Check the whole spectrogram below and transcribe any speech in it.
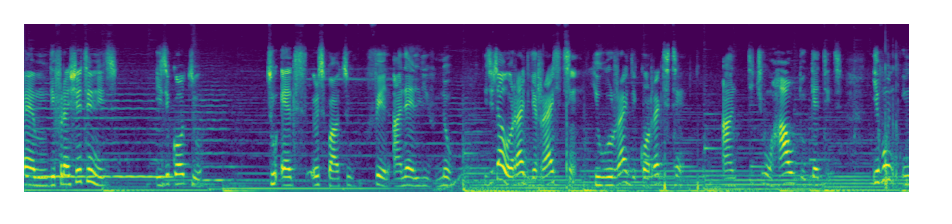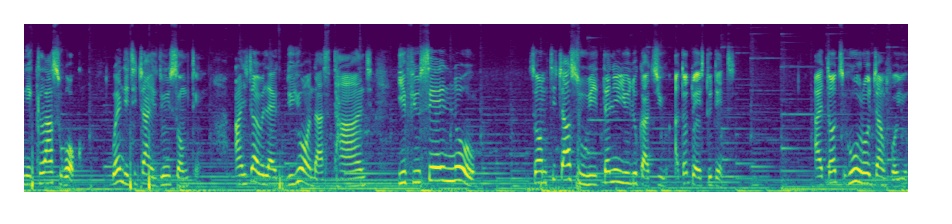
um differentiating it is equal to 2x raised to power 2 fail and then leave. No. The teacher will write the right thing. He will write the correct thing and teach you how to get it. Even in a class work when the teacher is doing something and teacher will be like do you understand? If you say no some teachers will be telling you look at you. I thought were a student. I thought who wrote jam for you?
